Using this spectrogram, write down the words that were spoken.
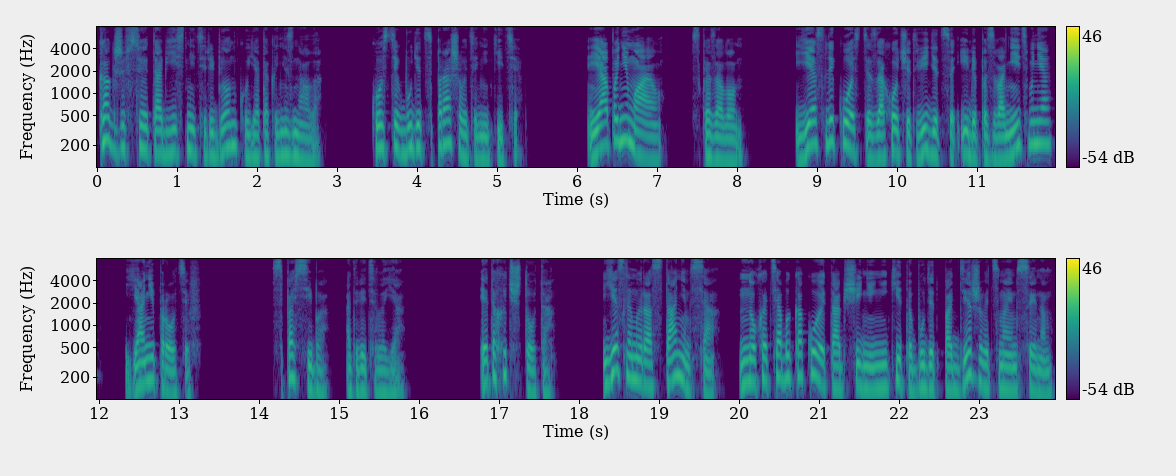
Как же все это объяснить ребенку, я так и не знала. Костик будет спрашивать о Никите. «Я понимаю», — сказал он. «Если Костя захочет видеться или позвонить мне, я не против». «Спасибо», — ответила я. «Это хоть что-то. Если мы расстанемся, но хотя бы какое-то общение Никита будет поддерживать с моим сыном,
